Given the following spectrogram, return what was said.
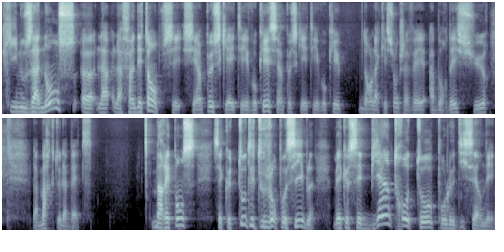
qui nous annonce euh, la, fin des temps. C'est un peu ce qui a été évoqué, c'est un peu ce qui a été évoqué dans la question que j'avais abordée sur la marque de la bête. Ma réponse, c'est que tout est toujours possible, mais que c'est bien trop tôt pour le discerner.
